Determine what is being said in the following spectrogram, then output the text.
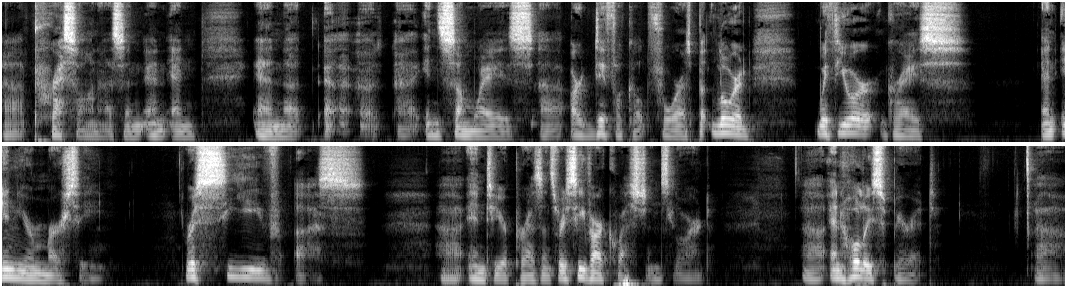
uh, press on us and, and, and, and uh, uh, uh in some ways uh, are difficult for us. But Lord, with your grace and in your mercy, Receive us uh, into your presence. Receive our questions, Lord. Uh, and Holy Spirit, uh,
